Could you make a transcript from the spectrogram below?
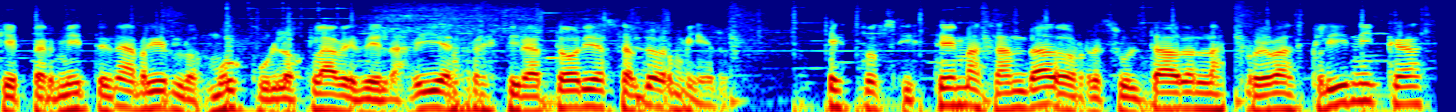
que permiten abrir los músculos clave de las vías respiratorias al dormir. Estos sistemas han dado resultado en las pruebas clínicas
